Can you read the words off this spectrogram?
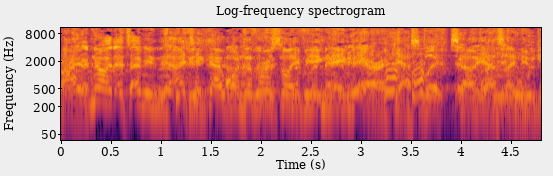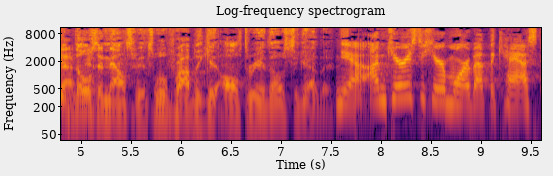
I, no, it's, I mean, I take that one Because of the- personally the being name. named Eric. Yes, But so I yes, think I when we get that, those yeah. announcements, we'll probably get all three of those together. Yeah, I'm curious to hear more about the cast.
